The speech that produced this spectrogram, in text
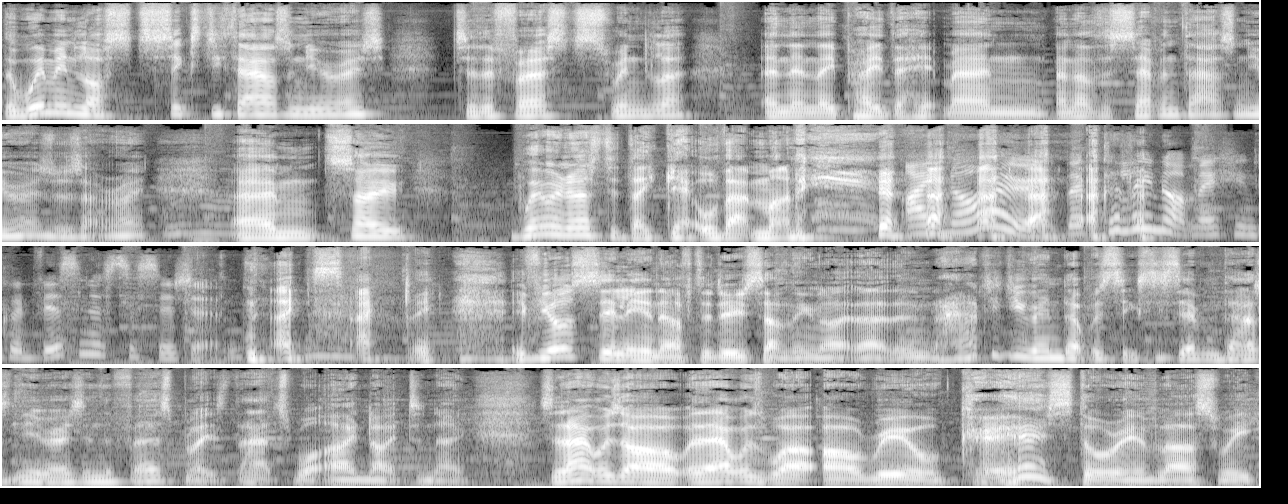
the women lost sixty thousand euros to the first swindler, and then they paid the hitman another seven thousand euros. Was that right? Um, so. Where on earth did they get all that money? I know. They're clearly not making good business decisions. exactly. If you're silly enough to do something like that, then how did you end up with sixty-seven thousand euros in the first place? That's what I'd like to know. So that was our that was what our real Qué story of last week.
